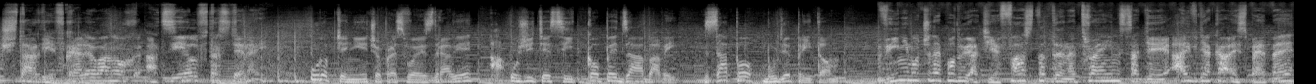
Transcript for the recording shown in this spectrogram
Štart je v Kráľovanoch a cieľ v Trstenej. Urobte niečo pre svoje zdravie a užite si kopec zábavy. ZAPO bude pritom. Výnimočné podujatie Faster Than a Train sa deje aj vďaka SPP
